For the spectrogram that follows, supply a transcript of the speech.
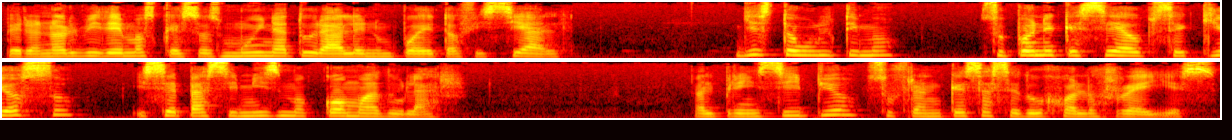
pero no olvidemos que eso es muy natural en un poeta oficial. Y esto último supone que sea obsequioso y sepa a sí mismo cómo adular. Al principio su franqueza sedujo a los reyes,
